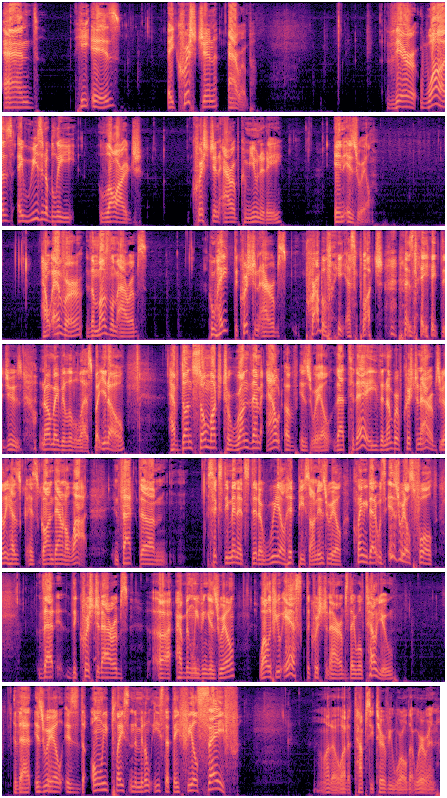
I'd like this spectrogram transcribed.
And he is a Christian Arab. There was a reasonably large Christian Arab community in Israel. However, the Muslim Arabs, who hate the Christian Arabs probably as much as they hate the Jews, no, maybe a little less, but you know, have done so much to run them out of Israel that today the number of Christian Arabs really has has gone down a lot. In fact, um, 60 Minutes did a real hit piece on Israel, claiming that it was Israel's fault that the Christian Arabs uh, have been leaving Israel. Well, if you ask the Christian Arabs, they will tell you that Israel is the only place in the Middle East that they feel safe. What a what a topsy turvy world that we're in.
